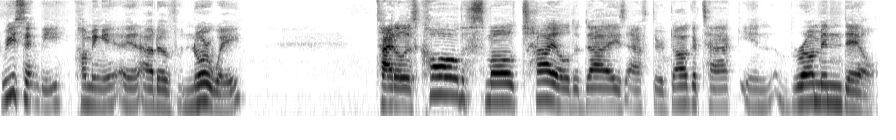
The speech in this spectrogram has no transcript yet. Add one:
recently, coming in, out of Norway, Title is called Small Child Dies After Dog Attack in Brumunddal.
